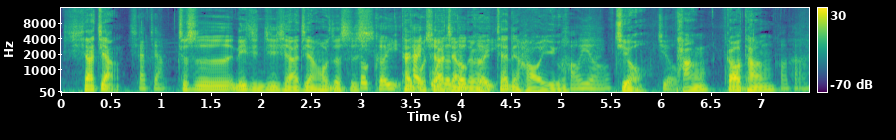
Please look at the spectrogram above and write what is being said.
虾酱，虾酱。就是李锦记虾酱，或者是都可以，泰国虾酱都可以，加点蚝油、蚝油、酒、酒、糖、高汤、高汤，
